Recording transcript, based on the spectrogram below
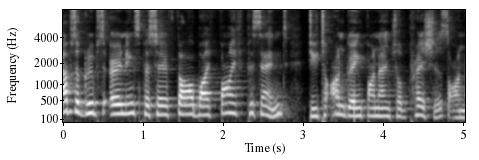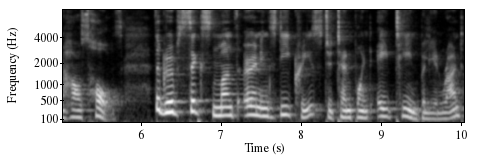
Absa Group's earnings per share fell by 5% due to ongoing financial pressures on households. The group's six-month earnings decreased to 10.18 billion rand,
